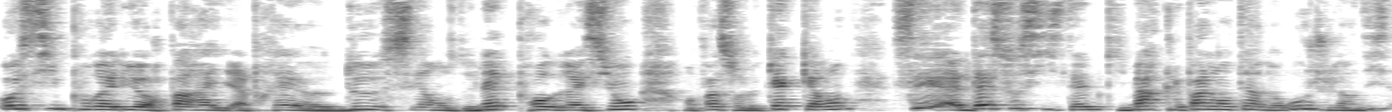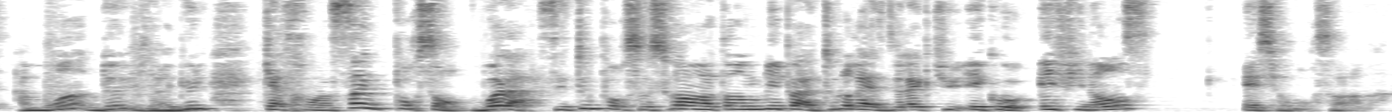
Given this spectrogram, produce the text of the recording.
aussi pour Elior, pareil, après deux séances de nette progression. Enfin, sur le CAC 40, c'est Dassault Systèmes qui marque le pas lanterne rouge de l'indice à moins 2,85%. Voilà, c'est tout pour ce soir. Maintenant, n'oubliez pas, tout le reste de l'actu éco et finance est sur Boursorama.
